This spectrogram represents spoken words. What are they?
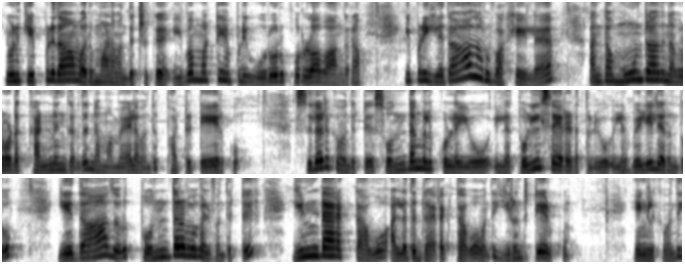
இவனுக்கு எப்படி தான் வருமானம் வந்துட்டுருக்கு? இவன் மட்டும் எப்படி ஒரு ஒரு பொருளாக வாங்குகிறான் இப்படி ஏதாவது ஒரு வகையில் அந்த மூன்றாவது நபரோட கண்ணுங்கிறது நம்ம மேலே வந்து பட்டுட்டே இருக்கும். சிலருக்கு வந்துட்டு சொந்தங்களுக்குள்ளேயோ இல்லை தொழில் செய்கிற இடத்துலையோ இல்லை வெளியிலேருந்தோ ஏதாவது ஒரு தொந்தரவுகள் வந்துட்டு இன்டைரக்டாவோ அல்லது டைரக்டாவோ வந்து இருந்துகிட்டே இருக்கும். எங்களுக்கு வந்து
